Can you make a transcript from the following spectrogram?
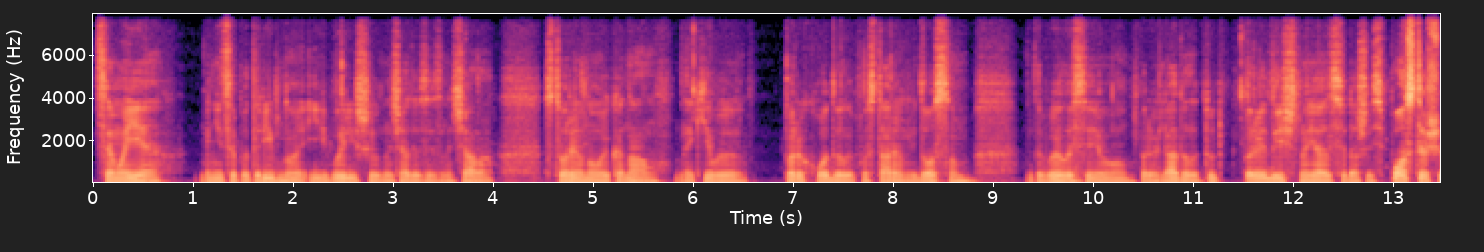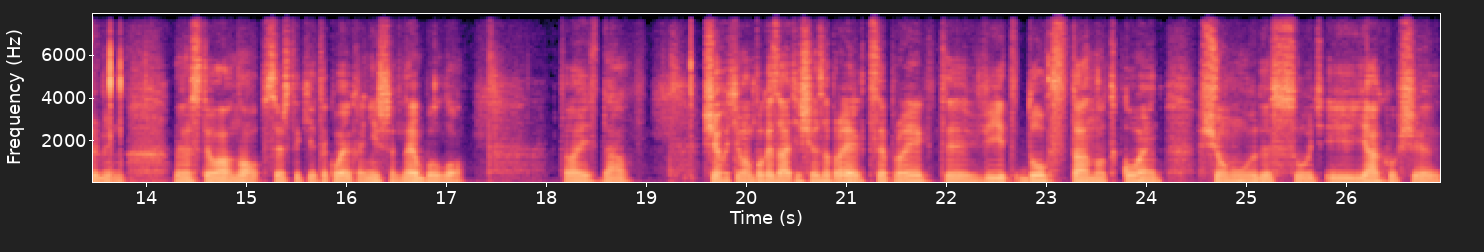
це моє, мені це потрібно, і вирішив почати це спочатку. Створив новий канал, на який ви переходили по старим відосам, дивилися його, переглядали. Тут періодично я сюди щось постив, щоб він не встигав, але все ж таки такого, як раніше, не було. Тобто, да. Що хотів вам показати, що за проєкт? Це проєкт від Docs та Notcoin. В чому буде суть і як взагалі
